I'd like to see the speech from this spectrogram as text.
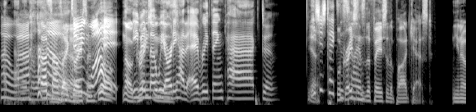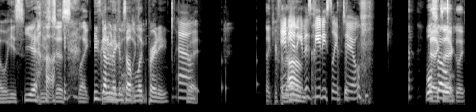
Oh I wow. don't know That sounds like Doing Grayson. what? Well, no, Even though we is- already had everything packed and Yeah. he just takes Well, his Grayson's time. the face of the podcast. You know, he's Yeah. he's just like He's got to make himself looking. look pretty. oh. right. Thank you for And he that. had to Um, get his beauty sleep too. Well, Yeah, so exactly.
